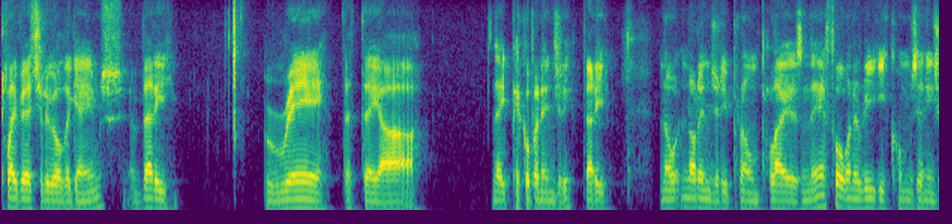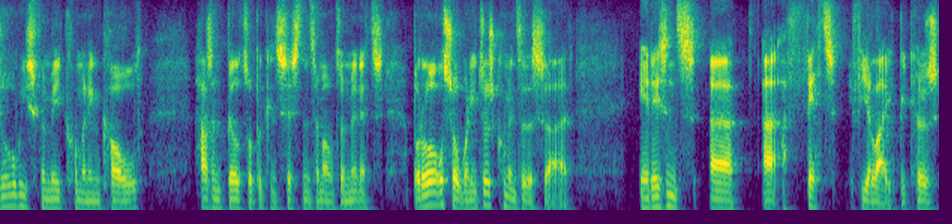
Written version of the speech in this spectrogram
play virtually all the games. Very rare that they are they pick up an injury. Very no not injury prone players, and therefore when Origi comes in, he's always for me coming in cold hasn't built up a consistent amount of minutes. But also, when he does come into the side, it isn't a, a fit, if you like, because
